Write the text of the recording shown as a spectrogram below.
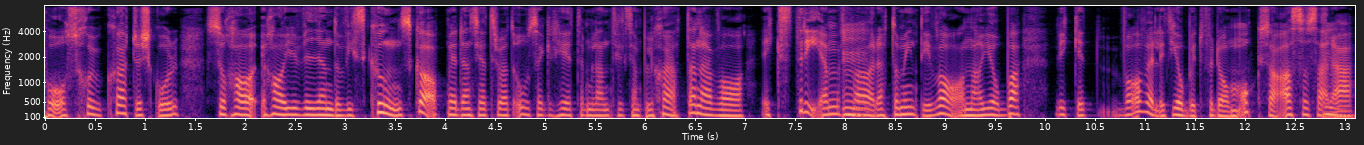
på oss sjuksköterskor så har, har ju vi ändå viss kunskap medan jag tror att osäkerheten bland till exempel skötarna var extrem för att de inte är vana att jobba, vilket var väldigt jobbigt för dem också. Alltså så här,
